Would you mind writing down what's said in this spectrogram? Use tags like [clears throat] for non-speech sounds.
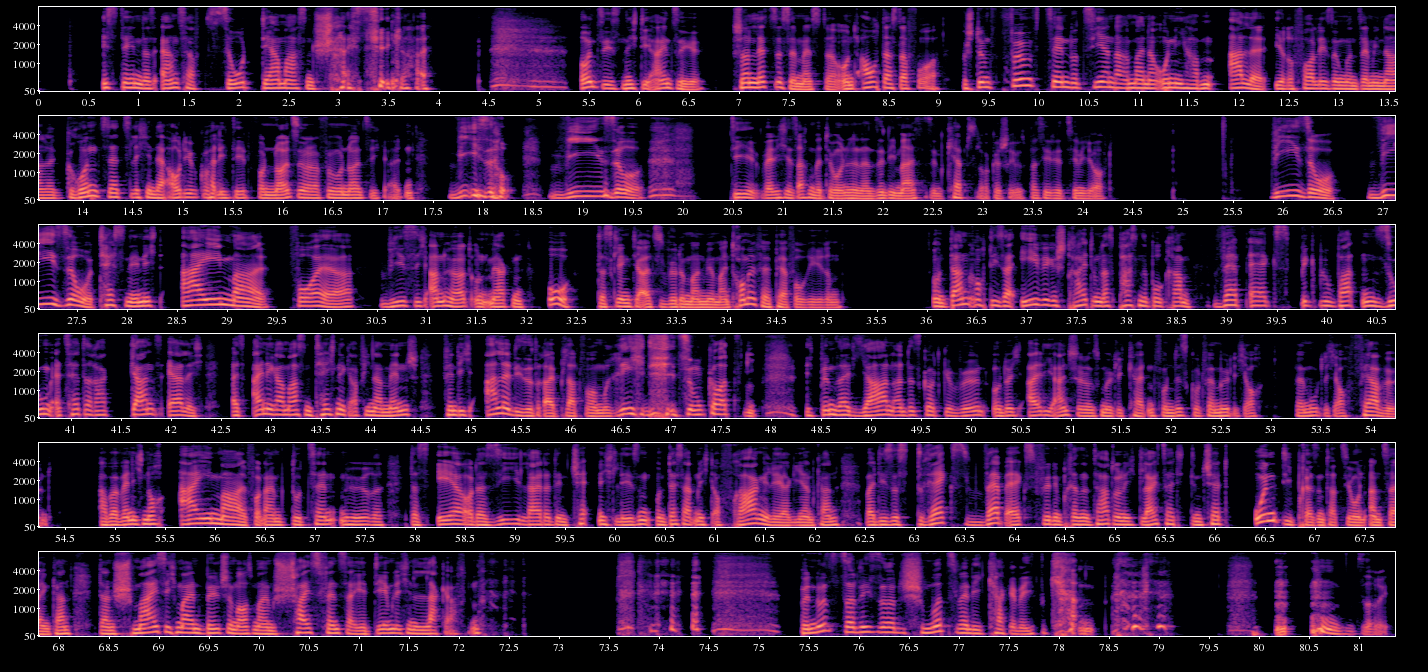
Ist denen das ernsthaft so dermaßen [laughs] scheißegal? Und sie ist nicht die einzige. Schon letztes Semester und auch das davor. Bestimmt 15 Dozierende an meiner Uni haben alle ihre Vorlesungen und Seminare grundsätzlich in der Audioqualität von 1995 gehalten. Wieso? Wieso? Die, wenn ich hier Sachen betone, dann sind die meistens in Caps Lock geschrieben. Das passiert jetzt ziemlich oft. Wieso? Wieso testen die nicht einmal vorher, wie es sich anhört und merken, oh, das klingt ja, als würde man mir mein Trommelfell perforieren. Und dann auch dieser ewige Streit um das passende Programm. WebEx, Big Blue Button, Zoom etc. Ganz ehrlich, als einigermaßen technikaffiner Mensch finde ich alle diese drei Plattformen [laughs] richtig zum Kotzen. Ich bin seit Jahren an Discord gewöhnt und durch all die Einstellungsmöglichkeiten von Discord vermutlich auch, vermutlich auch verwöhnt. Aber wenn ich noch einmal von einem Dozenten höre, dass er oder sie leider den Chat nicht lesen und deshalb nicht auf Fragen reagieren kann, weil dieses Drecks WebEx für den Präsentator nicht gleichzeitig den Chat und die Präsentation anzeigen kann, dann schmeiß ich meinen Bildschirm aus meinem Scheißfenster, ihr dämlichen Lackhaften. [laughs] Benutzt doch nicht so einen Schmutz, wenn die Kacke nichts kann. [clears throat] Sorry.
